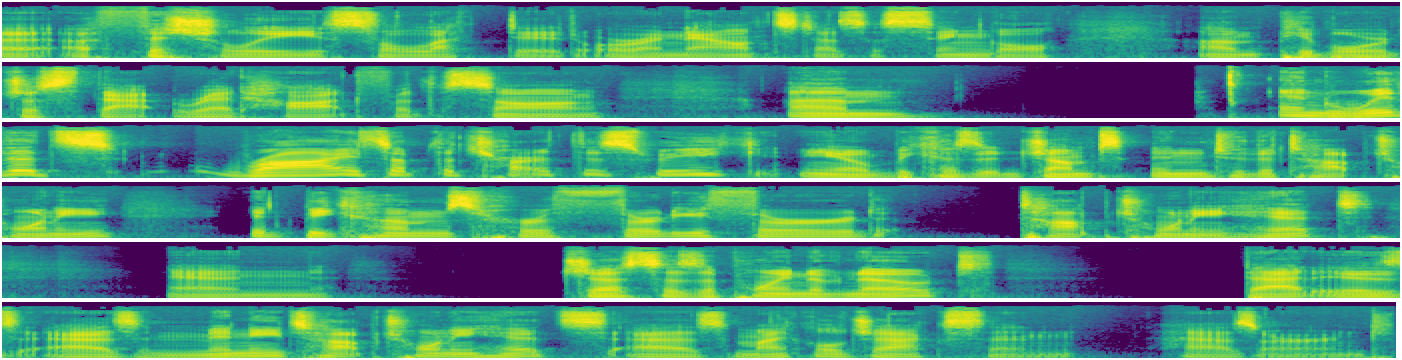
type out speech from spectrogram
uh, officially selected or announced as a single. Um, people were just that red hot for the song. Um, and with its rise up the chart this week, you know, because it jumps into the top 20, it becomes her 33rd top 20 hit. And just as a point of note, that is as many top 20 hits as Michael Jackson has earned.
